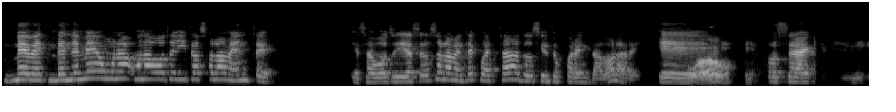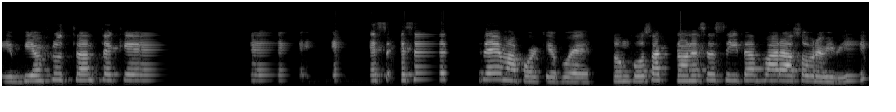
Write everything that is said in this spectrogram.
me, véndeme una, una botellita solamente. Esa botella solamente cuesta 240 dólares. Eh, o sea, es bien frustrante que ese, ese tema, porque pues son cosas que no necesitas para sobrevivir,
